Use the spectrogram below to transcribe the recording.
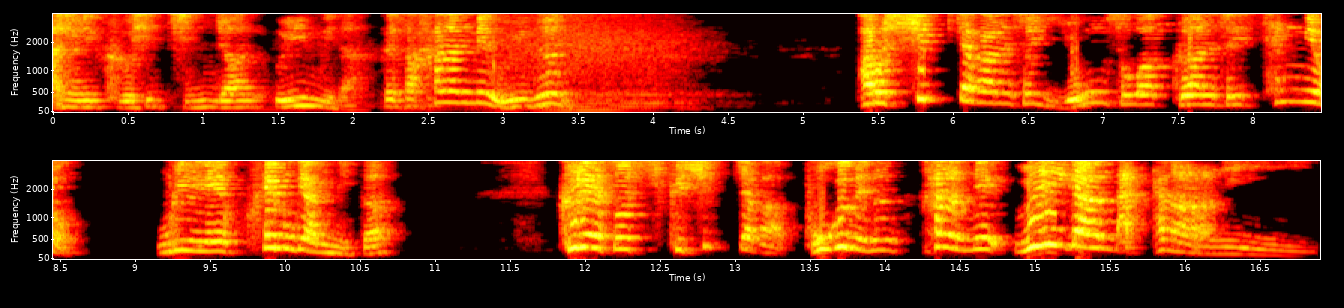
당연히 그것이 진정한 의입니다. 그래서 하나님의 의는 바로 십자가 안에서의 용서와 그 안에서의 생명, 우리의 회복이 아닙니까? 그래서 그 십자가, 복음에는 하나님의 의가 나타나니.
